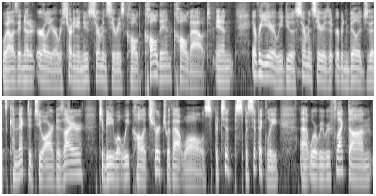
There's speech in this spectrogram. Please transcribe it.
Well, as I noted earlier, we're starting a new sermon series called Called In, Called Out. And every year we do a sermon series at Urban Village that's connected to our desire to be what we call a church without walls, specifically uh, where we reflect on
